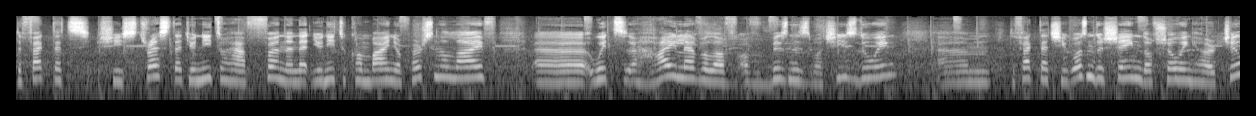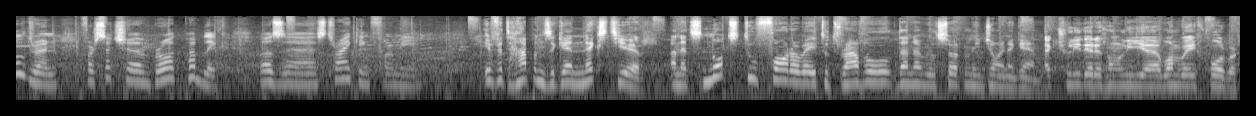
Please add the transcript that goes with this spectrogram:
The fact that she stressed that you need to have fun and that you need to combine your personal life uh, with a high level of, of business, what she's doing. Um, the fact that she wasn't ashamed of showing her children for such a broad public was uh, striking for me. If it happens again next year and it's not too far away to travel, then I will certainly join again. Actually, there is only uh, one way forward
